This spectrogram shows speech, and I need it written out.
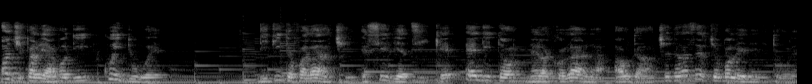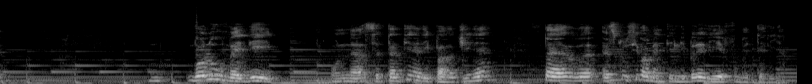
Oggi parliamo di Quei due di Tito Faraci e Silvia Zicche, edito nella collana Audace della Sergio Bolleni Editore. Volume di una settantina di pagine per esclusivamente in libreria e fumetteria.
